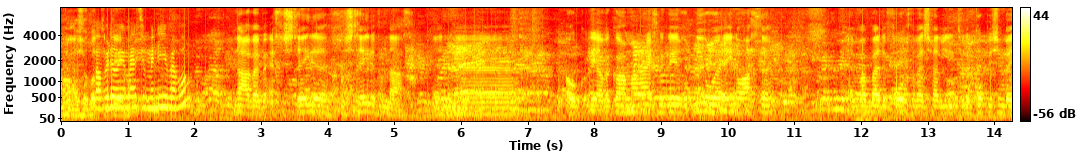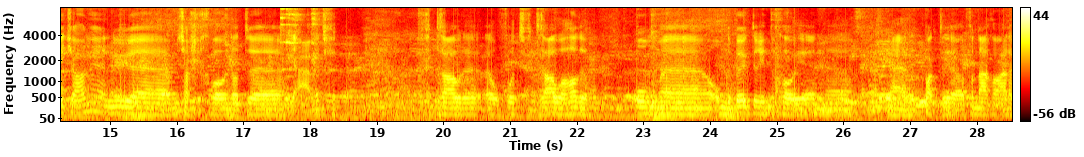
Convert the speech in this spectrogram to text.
ja, zo Wat bedoel je met de manier waarop? Nou, we hebben echt gestreden, gestreden vandaag. En, ook, ja, we kwamen eigenlijk weer opnieuw eh, 1-0 achter. En bij de vorige wedstrijden lieten we de kopjes een beetje hangen. En nu zag je gewoon dat ja, we het vertrouwde, of het vertrouwen hadden om, uh, om de beuk erin te gooien. En uh, ja, dat pakte vandaag wel aardig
